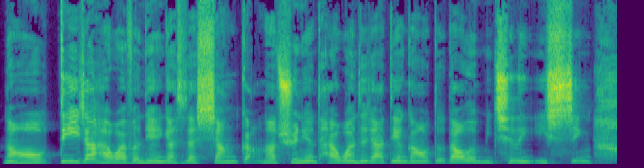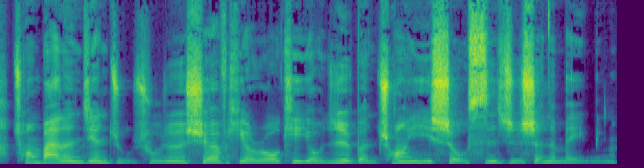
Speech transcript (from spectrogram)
然后第一家海外分店应该是在香港。那去年台湾这家店刚好得到了米其林一星，创办人兼主厨就是 Chef Hiroki，有日本创意寿司之神的美名。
